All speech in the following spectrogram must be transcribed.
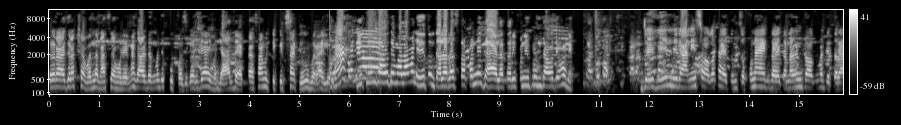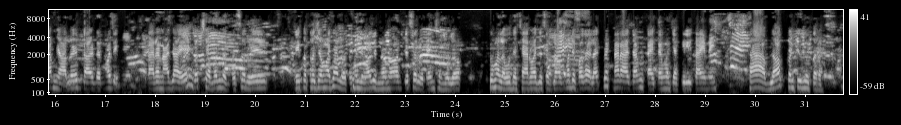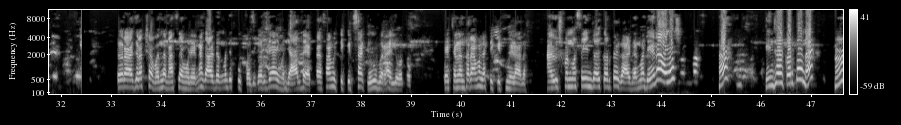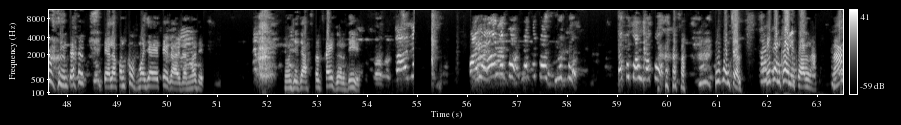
तर आज रक्षाबंधन असल्यामुळे ना गार्डनमध्ये खूपच गर्दी आहे. म्हणजे अर्धा एक तास आम्ही तिकीटसाठी उभं राहिलो? इकडून जाऊ दे मला म्हणे. इथून त्याला रस्ता पण नाही जायला तरी पण इकडून जाऊ दे म्हणे. जय भीम मी राणी. स्वागत आहे तुमचं. पुन्हा एकदा एका नवीन ब्लॉगमध्ये तर आम्ही आलोय गार्डनमध्ये. कारण आज आहे रक्षाबंधन. तर सर्व एकत्र जमा झालो होतो. म्हणजे माझे नणन ते सर्व त्यांची मुलं. तुम्हाला उद्या चार वाजेच्या ब्लॉगमध्ये बघायला भेटणार. आज आम्ही काय काय मजा केली काय नाही. हा ब्लॉग कंटिन्यू करा. तर आज रक्षाबंधन असल्यामुळे ना गार्डनमध्ये खूपच गर्दी आहे. म्हणजे अर्ध्या एक तास आम्ही तिकीटसाठी उभं राहिलो होतो. त्याच्यानंतर आम्हाला तिकीट मिळालं. आयुष पण मस्त एन्जॉय करतोय गार्डनमध्ये. ना आयुष? हा? एन्जॉय करतोय ना? त्याला पण खूप मजा येते गार्डनमध्ये. म्हणजे जास्तच काही गर्दी आहे. तू पण चल. तू पण खाली चाल ना. हा?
